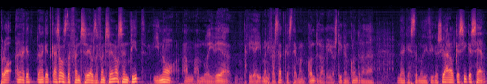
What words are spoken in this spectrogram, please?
però en aquest, en aquest cas els defensaré els defensaré en el sentit, i no amb, amb la idea, perquè ja he manifestat que estem en contra, que jo estic en contra de- d'aquesta modificació, ara el que sí que és cert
